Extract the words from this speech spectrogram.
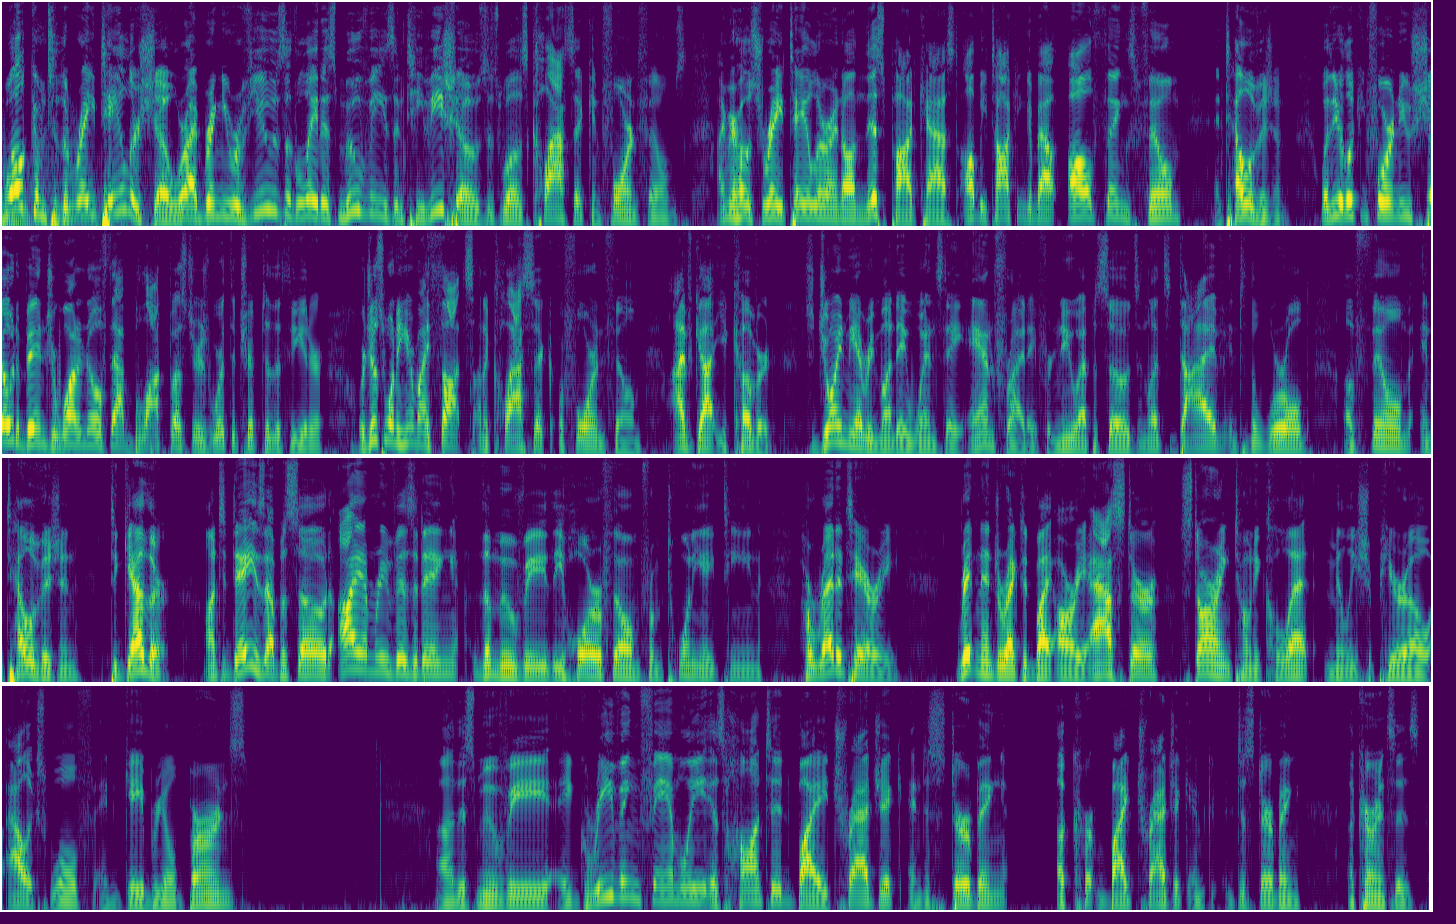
Welcome to The Ray Taylor Show, where I bring you reviews of the latest movies and TV shows, as well as classic and foreign films. I'm your host, Ray Taylor, and on this podcast, I'll be talking about all things film and television. Whether you're looking for a new show to binge or want to know if that blockbuster is worth the trip to the theater, or just want to hear my thoughts on a classic or foreign film, I've got you covered. So join me every Monday, Wednesday, and Friday for new episodes, and let's dive into the world of film and television together. On today's episode, I am revisiting the movie, the horror film from 2018, Hereditary written and directed by Ari Aster, starring Toni Collette, Milly Shapiro, Alex Wolff, and Gabriel Burns. Uh, this movie, a grieving family is haunted by a tragic and disturbing occur- by tragic and disturbing occurrences.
